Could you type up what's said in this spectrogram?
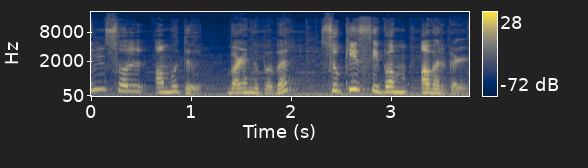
இன்சொல் அமுது வழங்குபவர் சுகி சிவம் அவர்கள்.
